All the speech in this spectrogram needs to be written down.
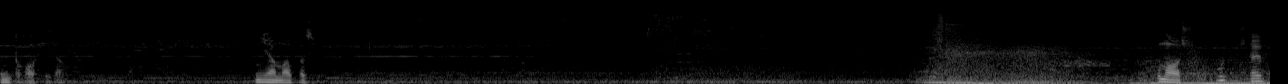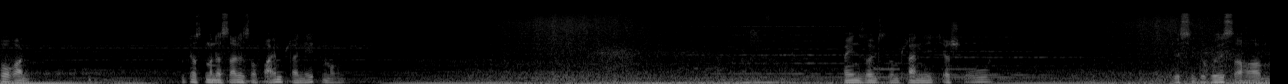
und drauf gegangen. Ja, mal passiert. Guck mal, gut, schnell voran. Gut, dass man das alles auf einem Planeten macht. Immerhin sollte so ein Planet ja schon eine gewisse Größe haben.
